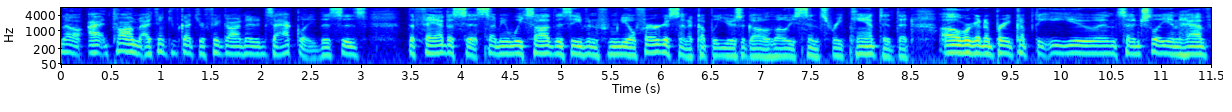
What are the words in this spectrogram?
No, I, Tom, I think you've got your finger on it exactly. This is the fantasists. I mean, we saw this even from Niall Ferguson a couple of years ago, although he's since recanted that, oh, we're going to break up the EU and essentially and have,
